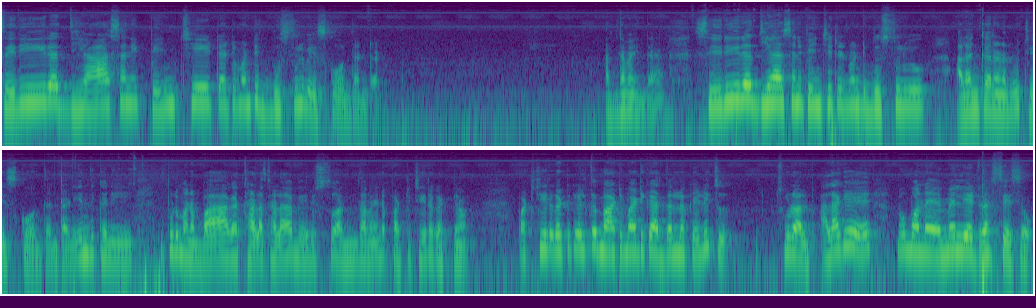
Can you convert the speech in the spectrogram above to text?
శరీర ధ్యాసని పెంచేటటువంటి దుస్తులు వేసుకోవద్దంటాడు. అర్థమైందా? శరీర ధ్యాసని పెంచేటటువంటి దుస్తులు అలంకరణలు చేసుకోవద్దంటాడు. ఎందుకని? ఇప్పుడు మనం బాగా తళతళ మెరుస్తూ అందమైన పట్టు చీర కట్టాం. పట్టు చీర కట్టుకెళ్తే మాటి మాటికి అద్దంలోకి వెళ్ళి చూ చూడాలి. అలాగే నువ్వు మొన్న ఎమ్మెల్యే డ్రెస్ వేసావు.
